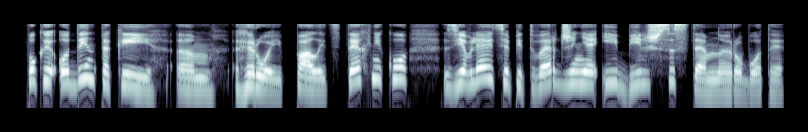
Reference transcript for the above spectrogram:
Поки один такий ем, герой палить техніку, з'являються підтвердження і більш системної роботи.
